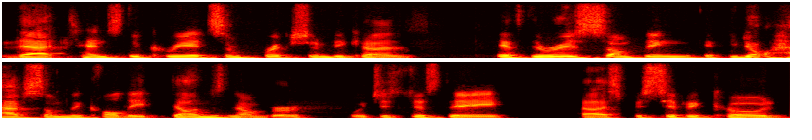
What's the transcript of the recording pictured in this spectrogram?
That tends to create some friction because if there is something, if you don't have something called a DUNS number, which is just a, a specific code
